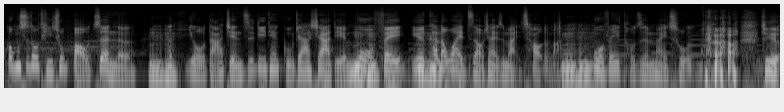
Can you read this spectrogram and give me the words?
公司都提出保证了，嗯，那友达减资第一天股价下跌，莫非因为看到外资好像也是买超的嘛？嗯，莫非投资人卖错了嘛？其实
